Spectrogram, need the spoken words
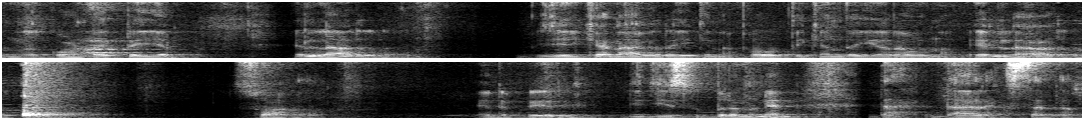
നിങ്ങൾ കോൺടാക്റ്റ് ചെയ്യാം. എല്ലാ ആളുകൾക്കും വിജയിക്കാൻ ആഗ്രഹിക്കുന്ന പ്രവർത്തിക്കാൻ തയ്യാറാവുന്ന എല്ലാ ആളുകൾക്കും സ്വാഗതം. എന്റെ പേര് Jiji Subrahmanyan direct seller.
